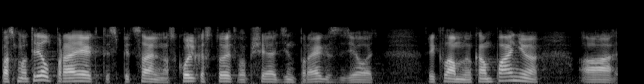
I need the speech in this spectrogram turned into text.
посмотрел проекты специально, сколько стоит вообще один проект сделать, рекламную кампанию. А,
